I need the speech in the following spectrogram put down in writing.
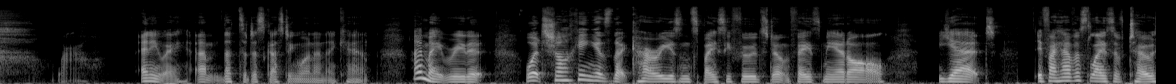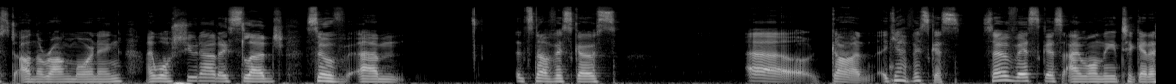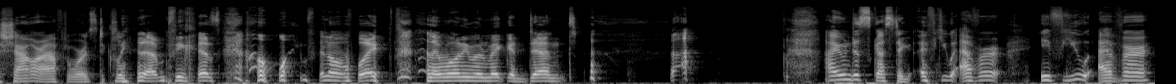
Wow. Anyway, um, that's a disgusting one and I can't. I might read it. What's shocking is that curries and spicy foods don't faze me at all. Yet, if I have a slice of toast on the wrong morning, I will shoot out a sludge so, um, it's not viscous. Oh, God. Yeah, viscous. So viscous, I will need to get a shower afterwards to clean it up because I'll wipe it on wipe and I won't even make a dent. I am disgusting. If you ever, if you ever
